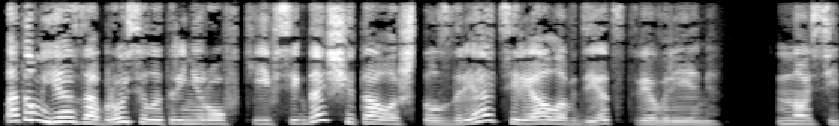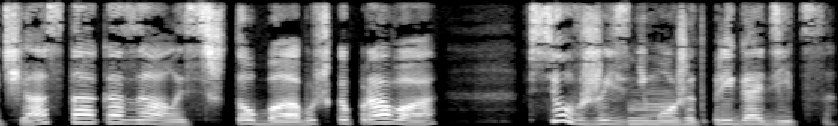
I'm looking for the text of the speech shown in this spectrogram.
Потом я забросила тренировки и всегда считала, что зря теряла в детстве время. Но сейчас-то оказалось, что бабушка права. Все в жизни может пригодиться.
